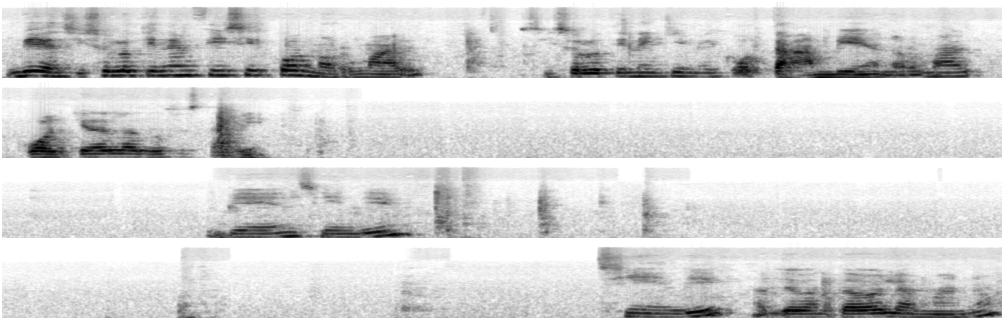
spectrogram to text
Bien, si solo tienen físico, normal. Si solo tienen químico, también normal. Cualquiera de las dos está bien. Bien, Cindy. Cindy, has levantado la mano.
